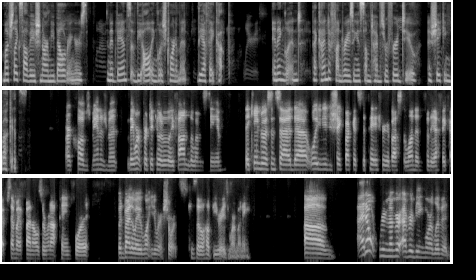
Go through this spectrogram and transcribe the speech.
much like Salvation Army bell ringers, in advance of the All English tournament, the FA Cup. In England, that kind of fundraising is sometimes referred to as shaking buckets. Our club's management, they weren't particularly fond of the women's team. They came to us and said, uh, well, you need to shake buckets to pay for your bus to London for the FA Cup semifinals, or we're not paying for it. But by the way, we want you to wear shorts because that'll help you raise more money. Um, I don't remember ever being more livid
